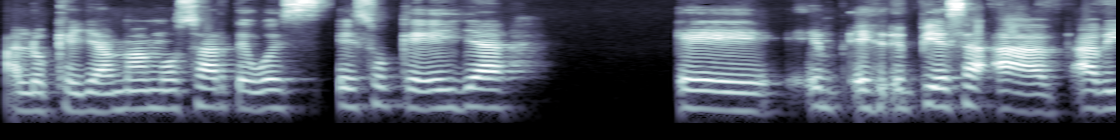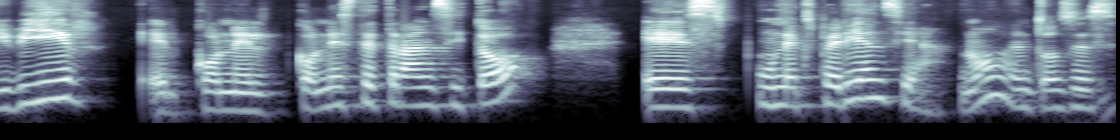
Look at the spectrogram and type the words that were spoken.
a lo que llamamos arte, o es eso que ella eh, em, eh, empieza a, vivir con, el, con este tránsito, es una experiencia, ¿no? Entonces,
